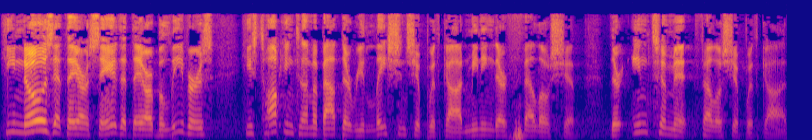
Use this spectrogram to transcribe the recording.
He knows that they are saved, that they are believers. He's talking to them about their relationship with God, meaning their fellowship, their intimate fellowship with God.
